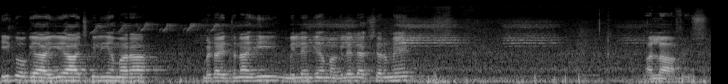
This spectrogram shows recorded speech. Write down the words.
ठीक हो गया। ये आज के लिए हमारा बेटा इतना ही। मिलेंगे हम अगले लेक्चर में। अल्लाह हाफिज़।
